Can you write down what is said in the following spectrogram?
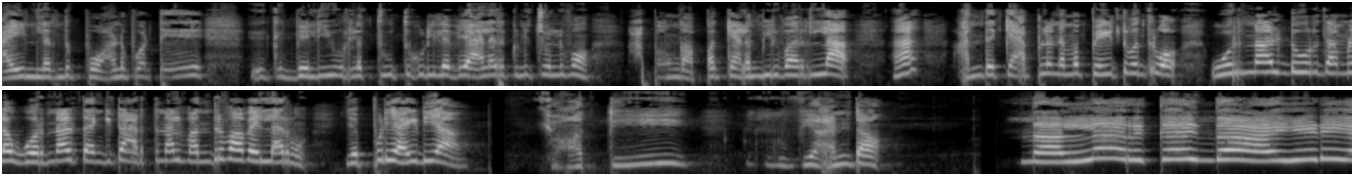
ட்ரெயின்ல இருந்து போன போட்டு இது வெளியூர்ல தூத்துக்குடியில வேலை இருக்குன்னு சொல்லுவோம். அப்ப உங்க அப்பா கிளம்பிடுவாருல்ல? அந்த கேப்ல நம்ம போயிட்டு வந்துருவோம். ஒரு நாள் டூர் தாம்ல. ஒரு நாள் தங்கிட்டு அடுத்த நாள் வந்துருவாங்க எல்லாரும். எப்படி ஐடியா யாத்தி வேண்டாம். நல்லா இருக்க இந்த ஐடியா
